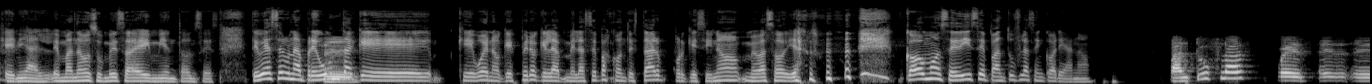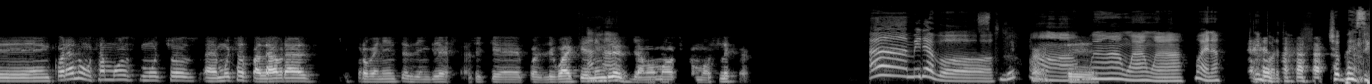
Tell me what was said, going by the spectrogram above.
Genial, le mandamos un beso a Amy entonces. Te voy a hacer una pregunta Sí. que, que, bueno, que espero que la- me la sepas contestar porque si no me vas a odiar. ¿Cómo se dice pantuflas en coreano? Pantuflas, pues eh, eh, en coreano usamos muchos, eh, muchas palabras provenientes de inglés, así que pues igual que en Ajá. inglés llamamos como slipper. Ah, mira vos. Ah, Sí. Bueno, no importa. Yo pensé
